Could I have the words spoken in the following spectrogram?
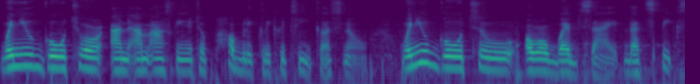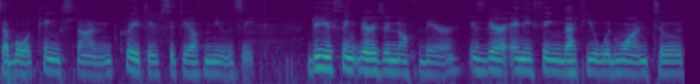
when you go to, and I'm asking you to publicly critique us now, when you go to our website that speaks about Kingston Creative City of Music, do you think there's enough there? Is there anything that you would want to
